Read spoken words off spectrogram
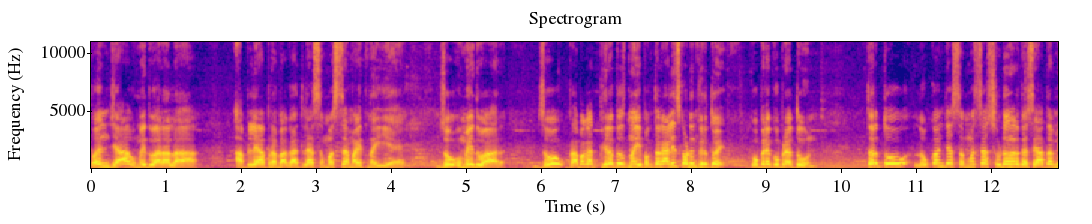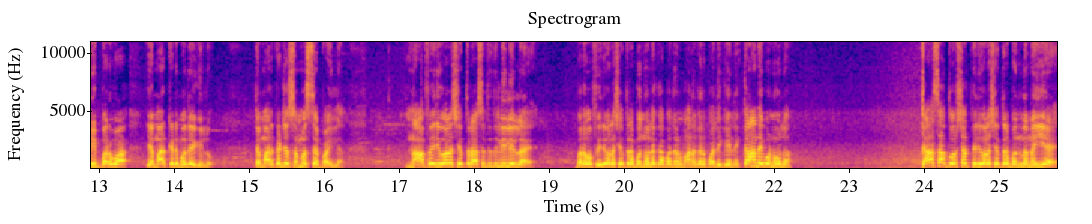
पण ज्या उमेदवाराला आपल्या प्रभागातल्या समस्या माहीत नाही आहे जो उमेदवार जो प्रभागात फिरतच नाही फक्त रॅलीच काढून फिरतो आहे कोपऱ्या कोपऱ्यातून तर तो लोकांच्या समस्या सोडवणार कसे? आता मी परवा या मार्केटमध्ये गेलो. त्या मार्केटच्या समस्या पाहिल्या. ना फेरीवाला क्षेत्र असं तिथे लिहिलेलं आहे. बरोबर फेरीवाला क्षेत्र बनवलं का बनवलं महानगरपालिकेने? का नाही बनवलं? त्या सात वर्षात फेरीवाला क्षेत्र बनलं नाही आहे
